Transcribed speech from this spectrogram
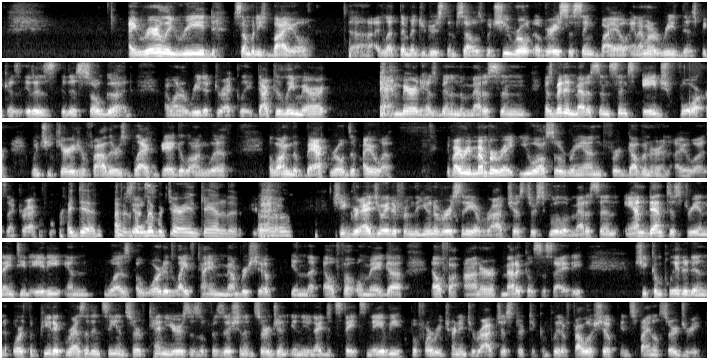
I rarely read somebody's bio. Uh, I let them introduce themselves, but she wrote a very succinct bio, and I'm going to read this because it is it is so good. I want to read it directly. Dr. Lee Merritt Merritt has been in the medicine has been in medicine since age four when she carried her father's black bag along with along the back roads of Iowa. If I remember right, you also ran for governor in Iowa. Is that correct? I did. I was yes. a libertarian candidate. Uh-huh. She graduated from the University of Rochester School of Medicine and Dentistry in 1980 and was awarded lifetime membership in the Alpha Omega Alpha Honor Medical Society. She completed an orthopedic residency and served 10 years as a physician and surgeon in the United States Navy before returning to Rochester to complete a fellowship in spinal surgery.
